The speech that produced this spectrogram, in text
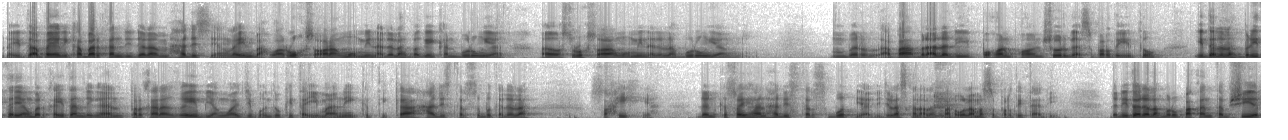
Nah, itu apa yang dikabarkan di dalam hadis yang lain bahwa ruh seorang mukmin adalah bagaikan burung yang uh, ruh seorang mukmin adalah burung yang ber, apa, berada di pohon-pohon surga seperti itu. Itu adalah berita yang berkaitan dengan perkara gaib yang wajib untuk kita imani ketika hadis tersebut adalah sahih ya. Dan kesahihan hadis tersebut ya dijelaskan oleh para ulama seperti tadi. Dan itu adalah merupakan tabsyir,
